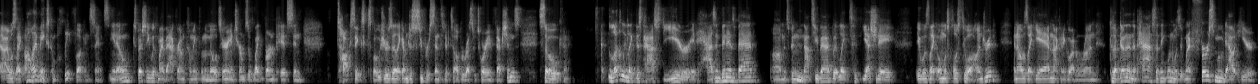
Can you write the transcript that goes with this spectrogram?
I was like, oh, that makes complete fucking sense, you know, especially with my background coming from the military in terms of like burn pits and toxic exposures. Like I'm just super sensitive to upper respiratory infections. So Okay. luckily, like this past year, it hasn't been as bad. Um, it's been Hmm. not too bad, but like to yesterday, it was like almost close to 100. And I was like, yeah, I'm not going to go out and run because I've done it in the past. I think when was it? When I first moved out here,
